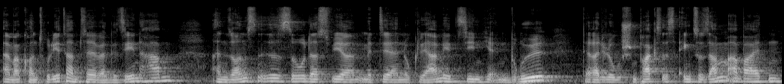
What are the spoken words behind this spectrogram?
einmal kontrolliert haben, selber gesehen haben. Ansonsten ist es so, dass wir mit der Nuklearmedizin hier in Brühl, der radiologischen Praxis, eng zusammenarbeiten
